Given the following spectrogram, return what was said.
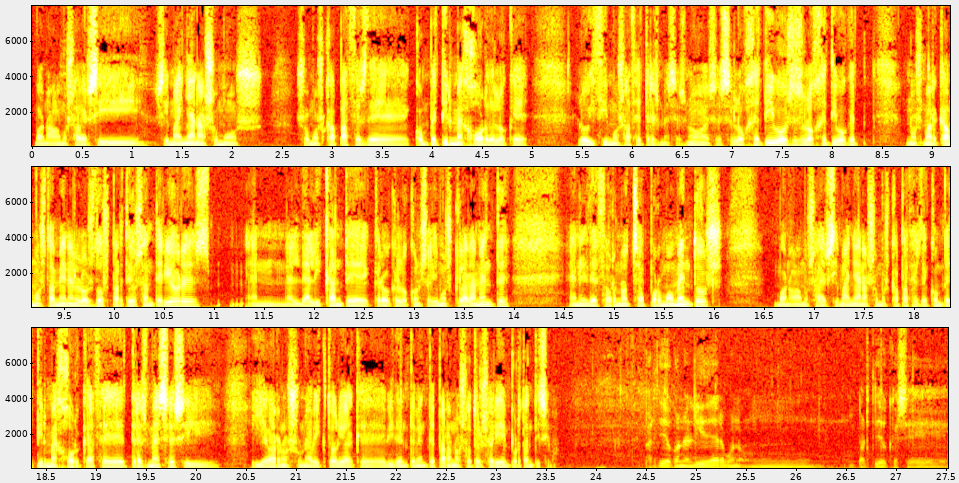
Bueno, vamos a ver si, si mañana somos, somos capaces de competir mejor de lo que lo hicimos hace tres meses. ¿no? Ese es el objetivo, ese es el objetivo que nos marcamos también en los dos partidos anteriores. En el de Alicante creo que lo conseguimos claramente, en el de Zornocha por momentos bueno, vamos a ver si mañana somos capaces de competir mejor que hace tres meses y, llevarnos una victoria que evidentemente para nosotros sería importantísima. partido con el líder, bueno, un, partido que se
